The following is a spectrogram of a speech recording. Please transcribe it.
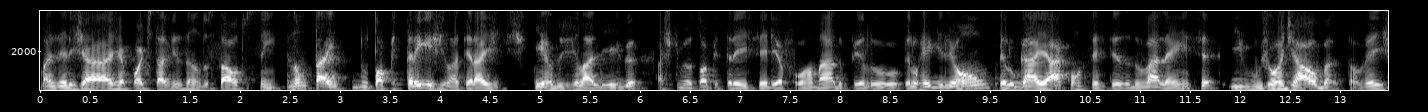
mas ele já, já pode estar visando o salto sim. Não está no top 3 de laterais esquerdos de La Liga. Acho que meu top 3 seria formado pelo, pelo Reguilhon, pelo Gaia, com certeza, do Valência, e o Jordi Alba, talvez,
